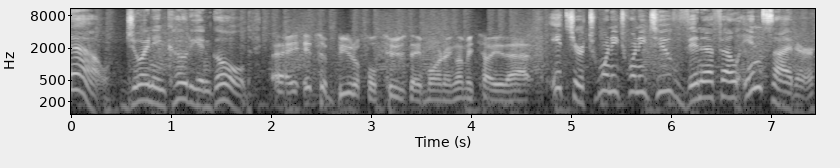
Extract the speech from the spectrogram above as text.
Now, joining Cody and Gold. Hey, it's a beautiful Tuesday morning, let me tell you that. It's your 2022 VinFL Insider.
